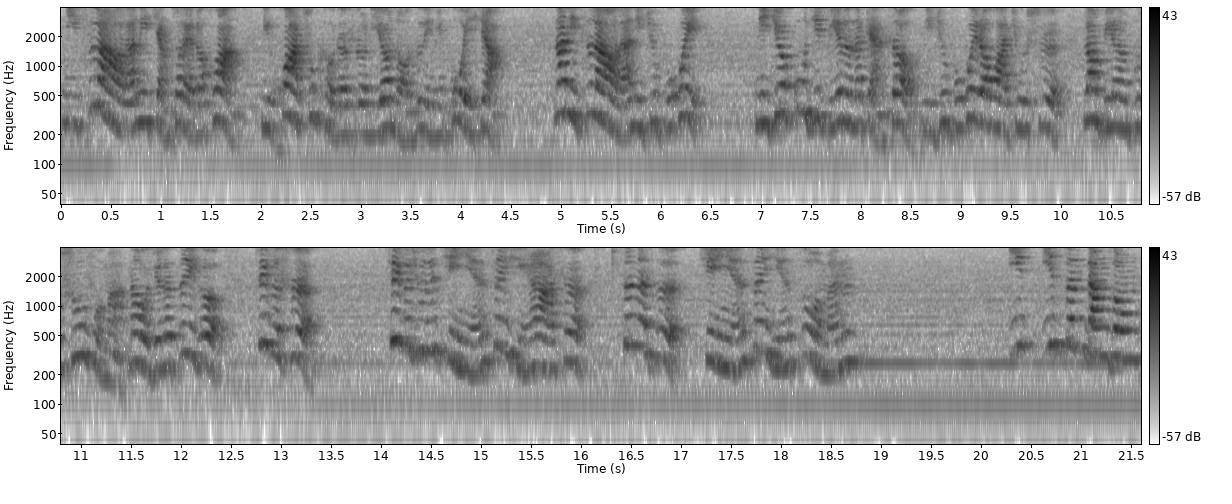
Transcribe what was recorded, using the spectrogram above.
你自然而然你讲出来的话，你话出口的时候，你要脑子里面过一下，那你自然而然你就不会，你就要顾及别人的感受，你就不会的话就是让别人不舒服嘛。那我觉得这个这个是，这个就是谨言慎行啊，是真的是谨言慎行是我们。一一生当中，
